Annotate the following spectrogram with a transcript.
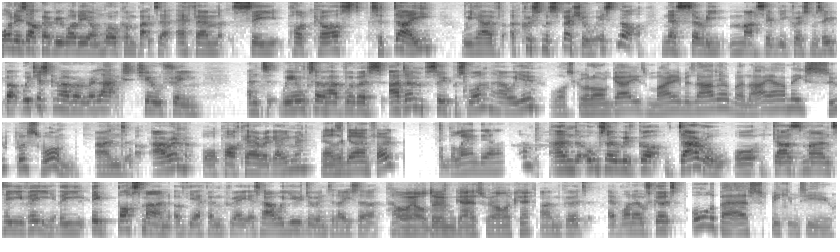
What is up, everybody, and welcome back to FMC Podcast. Today we have a Christmas special. It's not necessarily massively Christmassy, but we're just going to have a relaxed, chill stream. And we also have with us Adam, Super Swan. How are you? What's going on, guys? My name is Adam, and I am a super swan. And Aaron, or Parkera Gaming. How's it going, folk? On the land down under? And also we've got Daryl, or Dazzman TV, the big boss man of the FM creators. How are you doing today, sir? How are we all doing, guys? We all okay? I'm good. Everyone else good? All the better speaking to you.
